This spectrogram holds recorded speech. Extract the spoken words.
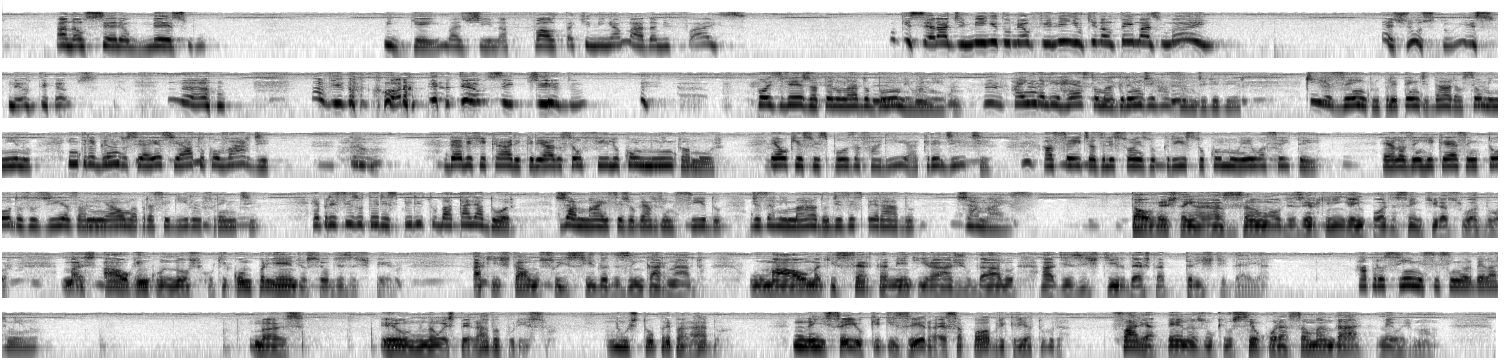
a não ser eu mesmo. Ninguém imagina a falta que minha amada me faz. O que será de mim e do meu filhinho que não tem mais mãe? É justo isso, meu Deus? Não. A vida agora perdeu sentido. Pois veja pelo lado bom, meu amigo. Ainda lhe resta uma grande razão de viver. Que exemplo pretende dar ao seu menino, entregando-se a este ato covarde? Não. Deve ficar e criar o seu filho com muito amor. É o que sua esposa faria, acredite. Aceite as lições do Cristo como eu aceitei. Elas enriquecem todos os dias a minha alma para seguir em frente. É preciso ter espírito batalhador, jamais se julgar vencido, desanimado, desesperado. Jamais. Talvez tenha razão ao dizer que ninguém pode sentir a sua dor, mas há alguém conosco que compreende o seu desespero. Aqui está um suicida desencarnado, uma alma que certamente irá ajudá-lo a desistir desta triste ideia. Aproxime-se, Sr. Belarmino. Mas eu não esperava por isso. Não estou preparado. Nem sei o que dizer a essa pobre criatura. Fale apenas o que o seu coração mandar, meu irmão.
